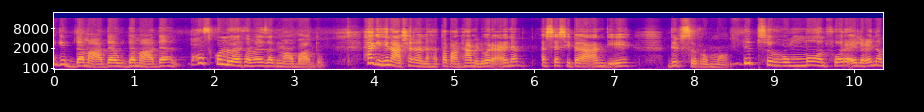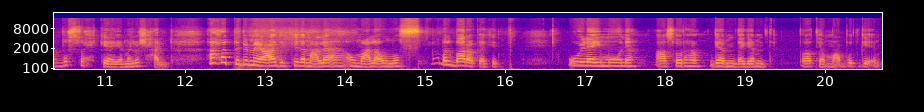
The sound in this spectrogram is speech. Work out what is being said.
أجيب ده مع ده وده مع ده بحيث كله يتمازج مع بعضه. هاجي هنا عشان أنا طبعا هعمل ورق عنب أساسي بقى عندي إيه؟ دبس الرمان. دبس الرمان في ورق العنب بصوا حكاية ملوش حل. هحط بما يعادل كده معلقة أو معلقة ونص بالبركه كده. وليمونة اعصرها جامدة جامدة. ضغط يا معبود جامد.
